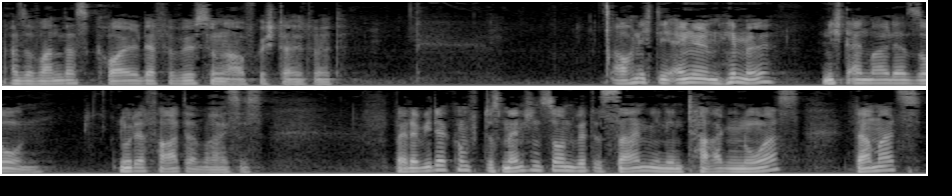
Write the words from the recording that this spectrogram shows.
Also wann das Gräuel der Verwüstung aufgestellt wird. Auch nicht die Engel im Himmel, nicht einmal der Sohn. Nur der Vater weiß es. Bei der Wiederkunft des Menschensohn wird es sein wie in den Tagen Noahs. Damals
